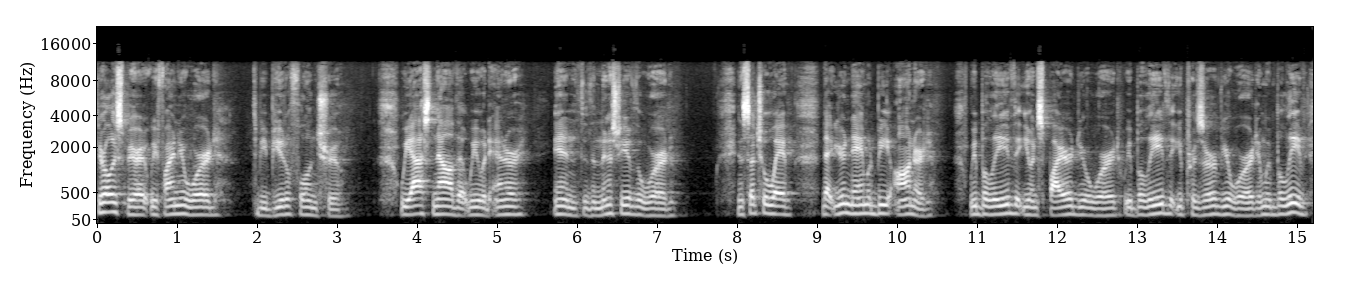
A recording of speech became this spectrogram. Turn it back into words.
Dear Holy Spirit, we find your word to be beautiful and true. We ask now that we would enter in through the ministry of the word in such a way that your name would be honored. We believe that you inspired your word. We believe that you preserve your word. And we believe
